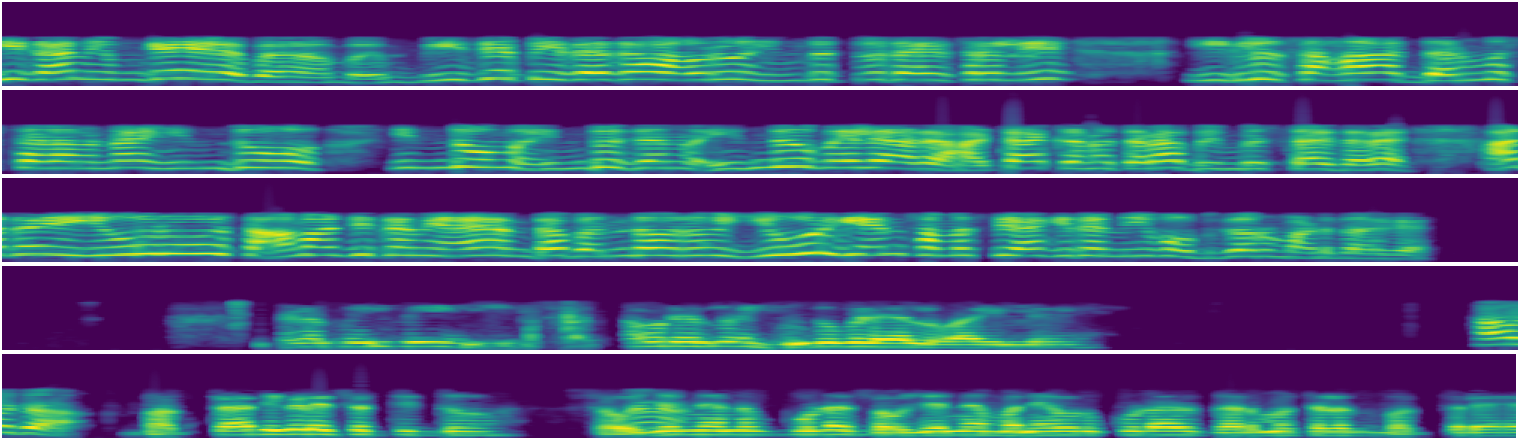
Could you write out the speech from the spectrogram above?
ಈಗ ನಿಮ್ಗೆ ಬಿಜೆಪಿ ಇದ್ದಾಗ ಅವರು ಹಿಂದುತ್ವದ ಹೆಸರಲ್ಲಿ ಈಗಲೂ ಸಹ ಧರ್ಮಸ್ಥಳವನ್ನ ಹಿಂದೂ ಹಿಂದೂ ಹಿಂದೂ ಜನ ಹಿಂದೂ ಮೇಲೆ ಅಟ್ಯಾಕ್ ಅನ್ನೋ ತರ ಬಿಂಬಿಸ್ತಾ ಇದ್ದಾರೆ. ಆದ್ರೆ ಇವರು ಸಾಮಾಜಿಕ ನ್ಯಾಯ ಅಂತ ಬಂದವರು ಇವ್ರಿಗೆ ಏನ್ ಸಮಸ್ಯೆ ಆಗಿದೆ ನೀವು ಒಬ್ಸರ್ವ್ ಮಾಡಿದಾಗೆ? ಮೇಡಮ್ ಇಲ್ಲಿ ಅವರೆಲ್ಲ ಹಿಂದೂಗಳೇ ಅಲ್ವಾ ಇಲ್ಲಿ? ಹೌದು. ಭಕ್ತಾದಿಗಳೇ ಸತ್ತಿದ್ದು. ಸೌಜನ್ಯನೂ ಕೂಡ ಸೌಜನ್ಯ ಮನೆಯವರು ಕೂಡ ಧರ್ಮಸ್ಥಳದ ಭಕ್ತರೆ.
